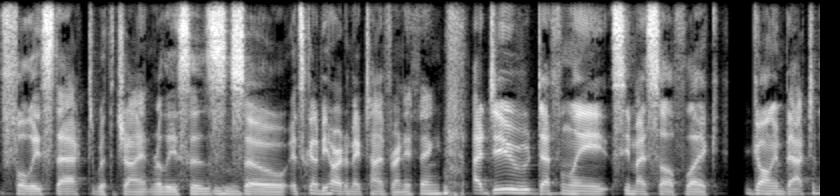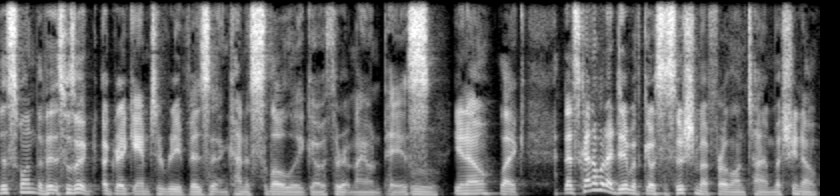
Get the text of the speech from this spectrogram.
fully stacked with giant releases. Mm-hmm. So it's going to be hard to make time for anything. I do definitely see myself like going back to this one. This was a, a great game to revisit and kind of slowly go through at my own pace. Mm. You know, like that's kind of what I did with Ghost of Tsushima for a long time, which, you know,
